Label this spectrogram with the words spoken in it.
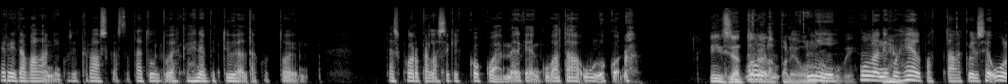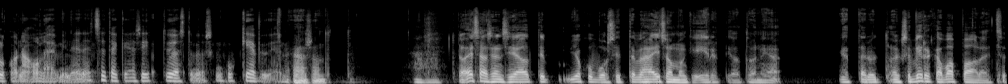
eri tavalla niin kuin sit raskasta tai tuntuu ehkä enemmän työltä kuin toi tässä Korpelassakin koko ajan melkein kuvataan ulkona. Niin, siinä on todella mulla, paljon ulkokuvia. Niin, mulla niin kuin helpottaa kyllä se ulkona oleminen, että se tekee siitä työstä myös niin kuin kevyen. Ja, se on totta. No Esa sen sijaan otti joku vuosi sitten vähän isommankin irtioton ja jättänyt, oliko se virka vapaalle, että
